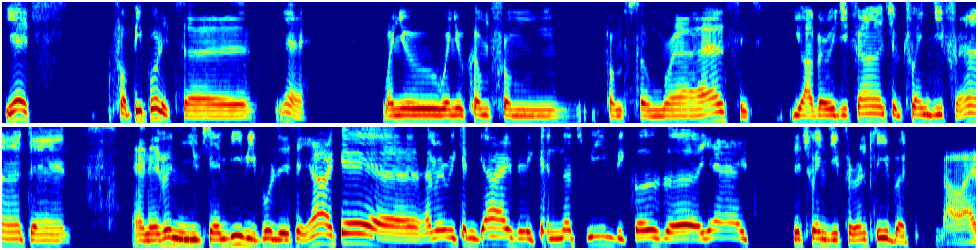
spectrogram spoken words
yeah, it's for people it's uh yeah when you when you come from from somewhere else. It's you are very different. You train different, and and even in UTMB, people they say, ah, okay, uh, American guys they cannot swim because uh, yeah, it's they train differently. But no, I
